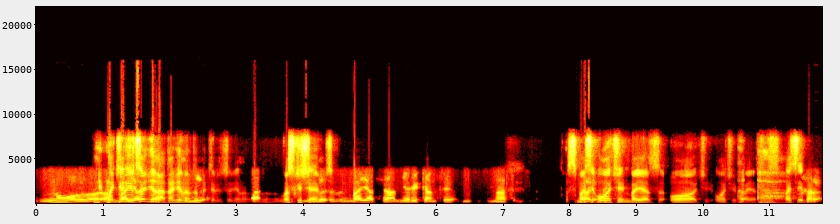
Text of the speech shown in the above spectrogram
ну... Не- материться не боятся- надо, не надо не- материться, не надо. Восхищаемся. Боятся американцы нас. Спасибо. Должны. Очень боятся. Очень, очень боятся. Спасибо.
